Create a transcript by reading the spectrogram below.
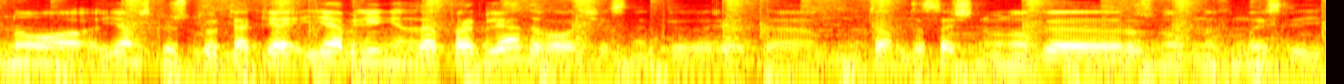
Но я вам скажу, что так, я, я Ленина проглядывал, честно говоря, да, Ну, там достаточно много разумных мыслей.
